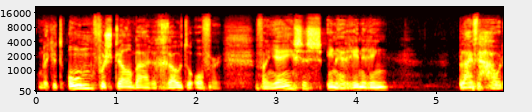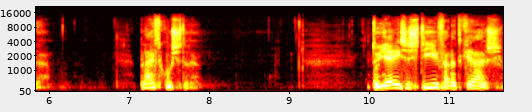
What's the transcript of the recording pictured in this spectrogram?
Omdat je het onvoorstelbare grote offer van Jezus in herinnering blijft houden blijft koesteren. Toen Jezus stierf aan het kruis,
